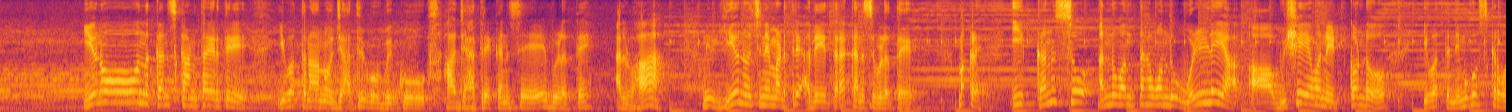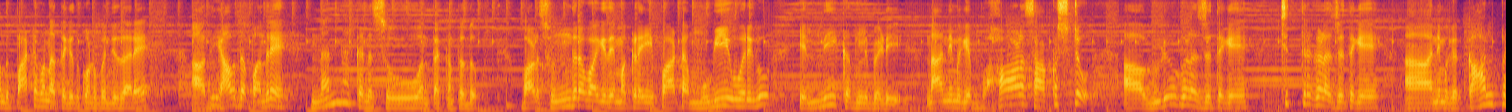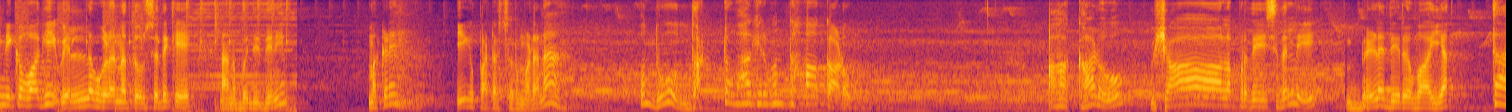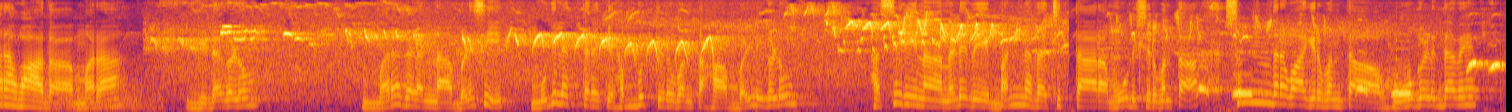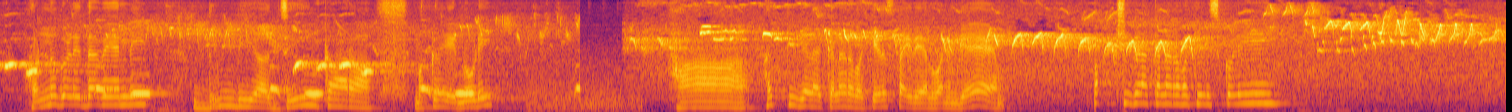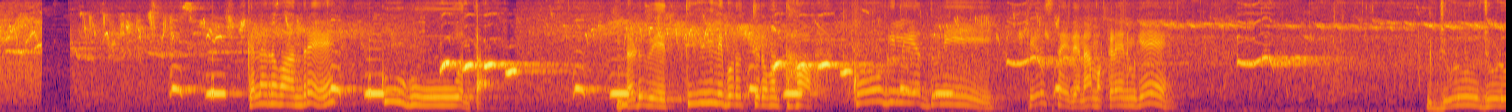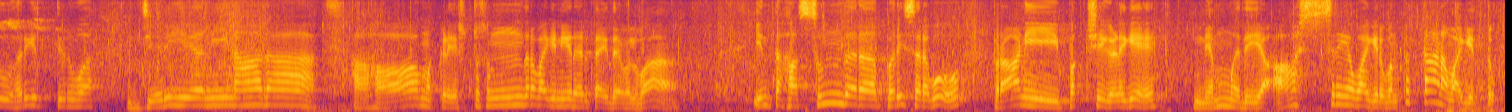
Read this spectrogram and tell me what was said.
ಏನೋ ಒಂದು ಕನಸು ಕಾಣ್ತಾ ಇರ್ತೀರಿ. ಇವತ್ತು ನಾನು ಜಾತ್ರೆಗೆ ಹೋಗಬೇಕು. ಆ ಜಾತ್ರೆ ಕನಸೇ ಬೀಳುತ್ತೆ. ಅಲ್ವಾ? ನೀವು ಏನು ಯೋಚನೆ ಮಾಡ್ತೀರಿ, ಅದೇ ಥರ ಕನಸು ಬೀಳುತ್ತೆ. ಮಕ್ಕಳೇ, ಈ ಕನಸು ಅನ್ನುವಂತಹ ಒಂದು ಒಳ್ಳೆಯ ಆ ವಿಷಯವನ್ನು ಇಟ್ಕೊಂಡು ಇವತ್ತು ನಿಮಗೋಸ್ಕರ ಒಂದು ಪಾಠವನ್ನು ತೆಗೆದುಕೊಂಡು ಬಂದಿದ್ದಾರೆ. ಅದು ಯಾವುದಪ್ಪ ಅಂದರೆ, ನನ್ನ ಕನಸು ಅಂತಕ್ಕಂಥದ್ದು. ಭಾಳ ಸುಂದರವಾಗಿದೆ ಮಕ್ಕಳೇ, ಈ ಪಾಠ ಮುಗಿಯುವವರೆಗೂ ಎಲ್ಲಿ ಕದಲಬೇಡಿ. ನಾನು ನಿಮಗೆ ಬಹಳ ಸಾಕಷ್ಟು, ಆ, ವಿಡಿಯೋಗಳ ಜೊತೆಗೆ, ಚಿತ್ರಗಳ ಜೊತೆಗೆ ನಿಮಗೆ ಕಾಲ್ಪನಿಕವಾಗಿ ಎಲ್ಲವುಗಳನ್ನು ತೋರಿಸೋದಕ್ಕೆ ನಾನು ಬಂದಿದ್ದೀನಿ. ಮಕ್ಕಳೇ, ಈಗ ಪಾಠ ಶುರು ಮಾಡೋಣ. ಒಂದು ದಟ್ಟವಾಗಿರುವಂತಹ ಕಾಡು. ಆ ಕಾಡು ವಿಶಾಲ ಪ್ರದೇಶದಲ್ಲಿ ಬೆಳೆದಿರುವ ಎತ್ತರವಾದ ಮರ, ಗಿಡಗಳು, ಮರಗಳನ್ನು ಬಳಸಿ ಮುಗಿಲೆತ್ತರಕ್ಕೆ ಹಬ್ಬುತ್ತಿರುವಂತಹ ಬಳ್ಳಿಗಳು, ಹಸಿರಿನ ನಡುವೆ ಬಣ್ಣದ ಚಿತ್ತಾರ ಮೂಡಿಸಿರುವಂಥ ಸುಂದರವಾಗಿರುವಂಥ ಹೂಗಳಿದ್ದಾವೆ, ಹಣ್ಣುಗಳಿದ್ದಾವೆ ಅಲ್ಲಿ. ದುಂಬಿಯ ಜಿಂಕಾರ ಮಕ್ಕಳೇ, ನೋಡಿ. ಹಾ, ಹಕ್ಕಿಗಳ ಕಲರವ ಕೇಳಿಸ್ತಾ ಇದೆ ಅಲ್ವಾ ನಿಮಗೆ? ಪಕ್ಷಿಗಳ ಕಲರವ ಕೇಳಿಸ್ಕೊಳ್ಳಿ. ಕಲರವ ಅಂದರೆ ಕೂಗು ಅಂತ. ನಡುವೆ ತೀಲಿ ಬರುತ್ತಿರುವಂತಹ ಕೋಗಿಲೆಯ ಧ್ವನಿ ಕೇಳಿಸ್ತಾ ಇದೆನಾ ಮಕ್ಕಳೇ ನಿಮಗೆ? ಜುಳು ಜುಳು ಹರಿಯುತ್ತಿರುವ ಜರಿಯ ನೀನಾದ. ಆಹಾ ಮಕ್ಕಳೇ, ಎಷ್ಟು ಸುಂದರವಾಗಿ ನೀರು ಹರಿತಾ ಇದ್ದೇವಲ್ವಾ? ಇಂತಹ ಸುಂದರ ಪರಿಸರವು ಪ್ರಾಣಿ ಪಕ್ಷಿಗಳಿಗೆ ನೆಮ್ಮದಿಯ ಆಶ್ರಯವಾಗಿರುವಂಥ ತಾಣವಾಗಿತ್ತು.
